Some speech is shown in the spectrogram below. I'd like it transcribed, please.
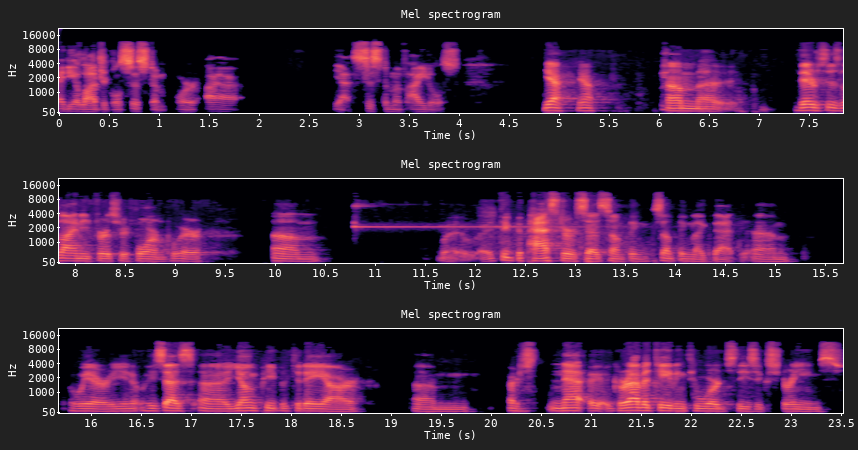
ideological system or uh, yeah system of idols. Yeah yeah. Um uh, there's this line in first reformed where um i think the pastor says something something like that um where you know he says uh, young people today are um are nat- uh, gravitating towards these extremes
